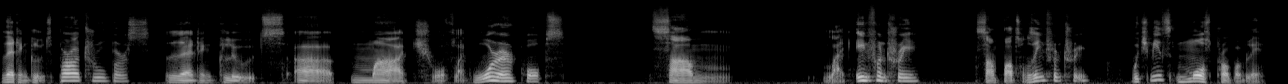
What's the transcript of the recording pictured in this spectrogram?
That includes paratroopers, that includes uh, much of like warrior corps, some like infantry, some parts of the infantry, which means most probably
